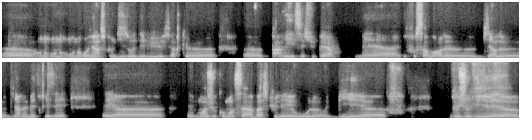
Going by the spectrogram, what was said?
on, on, on, en revient à ce qu'on disait au début, c'est-à-dire que Paris c'est super, mais il faut savoir le bien le bien le maîtriser. Et, et moi, je commençais à basculer où le rugby, je vivais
